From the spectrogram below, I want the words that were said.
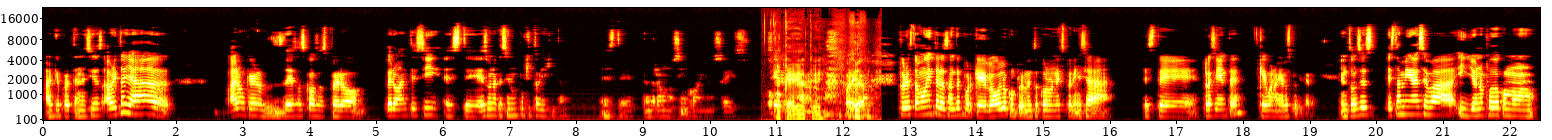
al que pertenecías. Ahorita ya I don't care de esas cosas, pero pero antes sí, este es una canción un poquito viejita. Este, tendrá unos 5 años, 6. Ok, ok. Pero está muy interesante porque luego lo complemento con una experiencia este, reciente, que bueno, ya los platicaré. Entonces, esta amiga se va y yo no puedo como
